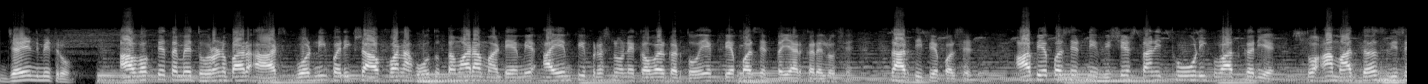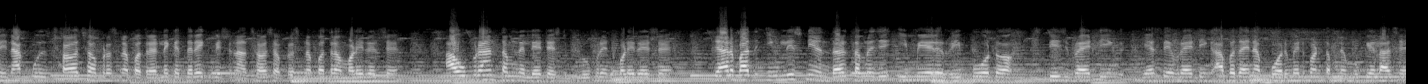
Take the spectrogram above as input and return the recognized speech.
જય હિન્દ મિત્રો. આ વખતે તમે ધોરણ બાર આર્ટ્સ બોર્ડની પરીક્ષા આપવાના હો તો તમારા માટે અમે આઈએમપી પ્રશ્નોને કવર કરતો એક પેપર સેટ તૈયાર કરેલો છે, સારથી પેપર સેટ આ પેપર સેટની વિશેષતાની થોડીક વાત કરીએ તો આમાં દસ વિષયના કુલ છ છ પ્રશ્નપત્ર એટલે કે દરેક વિષયના છ છ પ્રશ્નપત્ર મળી રહેશે. આ ઉપરાંત તમને લેટેસ્ટ બ્લુપ્રિન્ટ મળી રહેશે. ત્યારબાદ ઇંગ્લિશની અંદર તમને જે email report speech writing essay writing આ બધા એના ફોર્મેટ પણ તમને મૂકેલા છે.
